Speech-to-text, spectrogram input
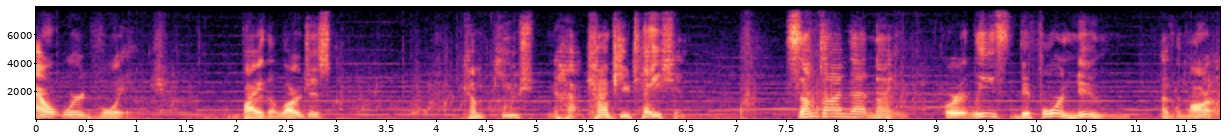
outward voyage, by the largest computation. Sometime that night, or at least before noon of the morrow,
